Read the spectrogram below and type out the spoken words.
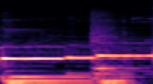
Música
